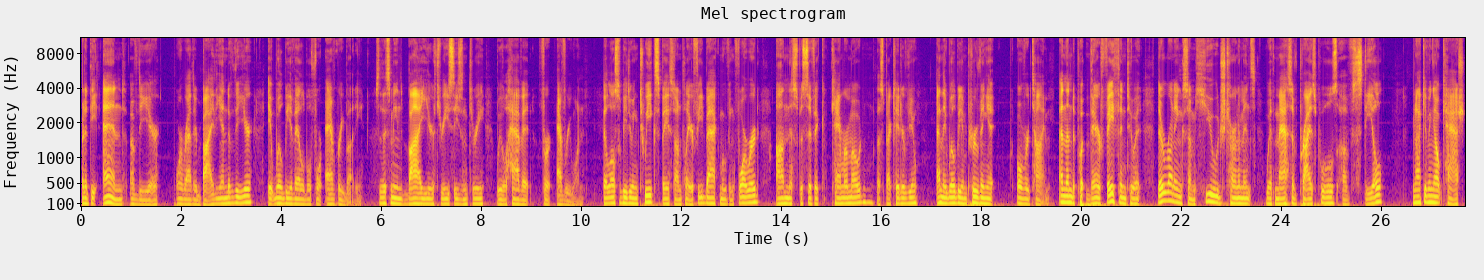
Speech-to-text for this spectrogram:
But at the end of the year, or rather by the end of the year, it will be available for everybody. So this means by year three, season three, we will have it for everyone. They'll also be doing tweaks based on player feedback moving forward on this specific camera mode, the spectator view, and they will be improving it over time. And then to put their faith into it, they're running some huge tournaments with massive prize pools of steel. They're not giving out cash,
